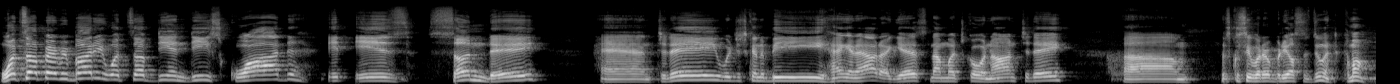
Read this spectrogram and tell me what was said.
What's up everybody? What's up D&D squad? It is Sunday and today we're just gonna be hanging out I guess. Not much going on today. Um, let's go see what everybody else is doing. Come on.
